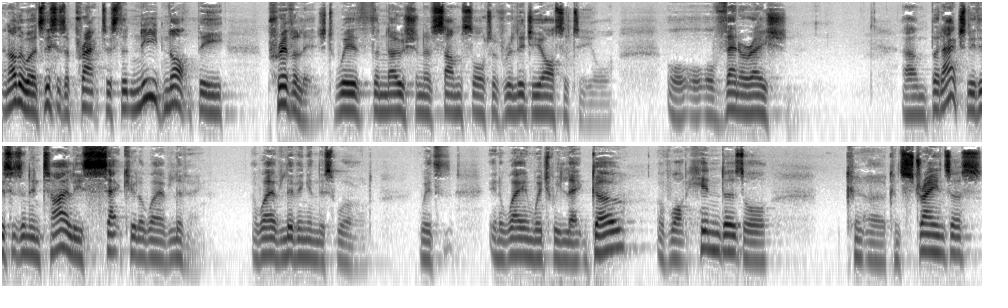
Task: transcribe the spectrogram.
In other words, this is a practice that need not be privileged with the notion of some sort of religiosity or, or, or, or veneration. Um, but actually, this is an entirely secular way of living, a way of living in this world, with, in a way in which we let go of what hinders or con- uh, constrains us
